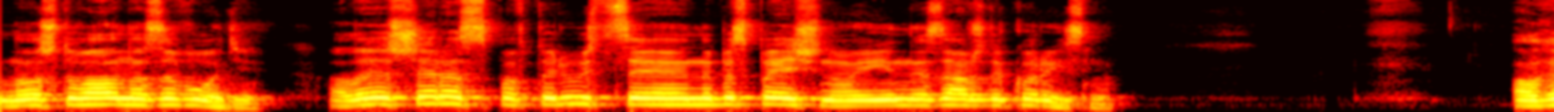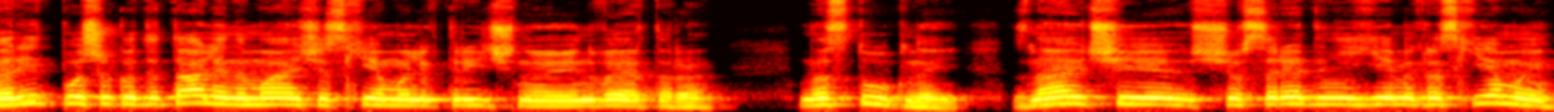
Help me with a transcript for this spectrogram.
налаштували на заводі. Але ще раз повторюсь, це небезпечно і не завжди корисно. Алгоритм пошуку деталі, не маючи схеми електричного інвертора, наступний. Знаючи, що всередині є мікросхеми,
